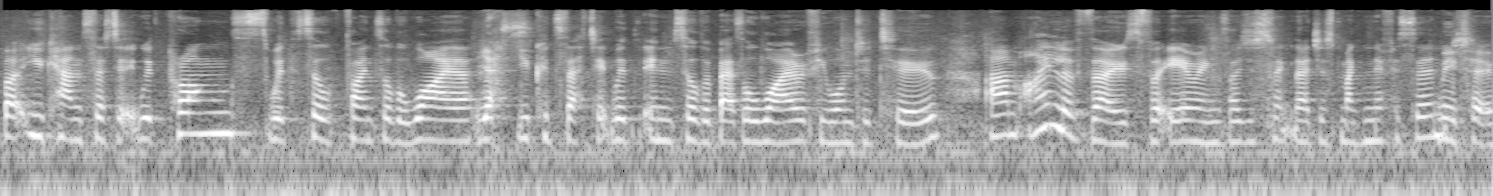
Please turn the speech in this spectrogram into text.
But you can set it with prongs, with sil fine silver wire. Yes. You could set it with in silver bezel wire if you wanted to. Um, I love those for earrings. I just think they're just magnificent. Me too.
